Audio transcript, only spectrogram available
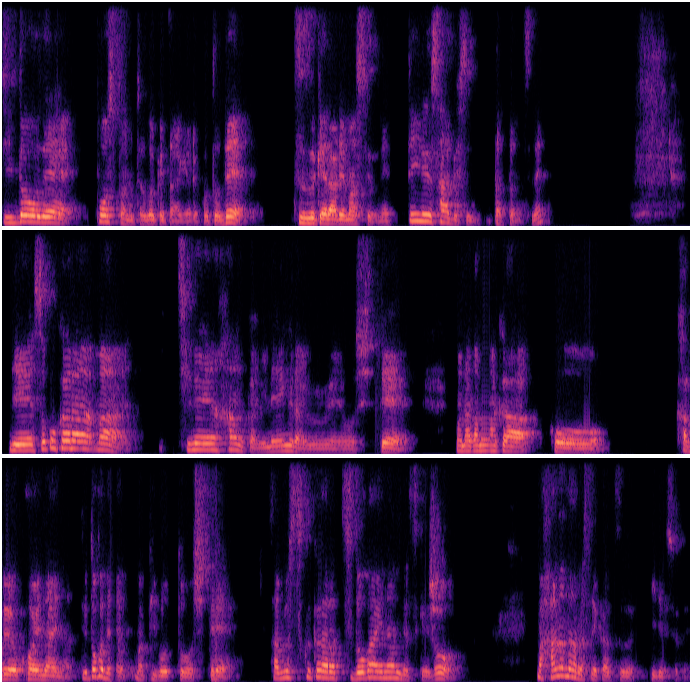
自動でポストに届けてあげることで続けられますよねっていうサービスだったんですね。で、そこからまあ、1年半か2年ぐらい運営をして、まあ、なかなかこう、壁を越えないなっていうところで、まあ、ピボットをして、サブスクから都度買いなんですけど、まあ、花のある生活いいですよね。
